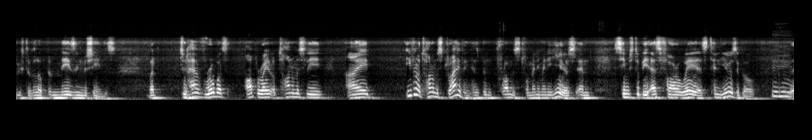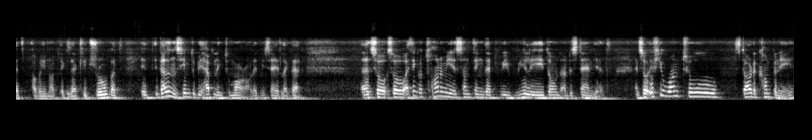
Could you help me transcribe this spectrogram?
we've developed amazing machines. But to have robots operate autonomously, I even autonomous driving has been promised for many, many years and seems to be as far away as 10 years ago. That's probably not exactly true, but it, it doesn't seem to be happening tomorrow. Let me say it like that. Uh, so, so I think autonomy is something that we really don't understand yet. And so, if you want to start a company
